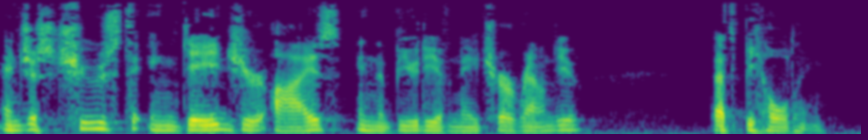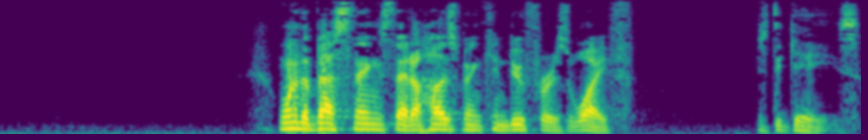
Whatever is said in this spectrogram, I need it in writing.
and just choose to engage your eyes in the beauty of nature around you. That's beholding. One of the best things that a husband can do for his wife is to gaze.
